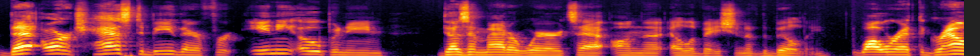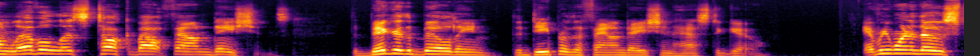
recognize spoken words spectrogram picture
that arch has to be there for any opening doesn't matter where it's at on the elevation of the building. While we're at the ground level, let's talk about foundations. The bigger the building, the deeper the foundation has to go. Every one of those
